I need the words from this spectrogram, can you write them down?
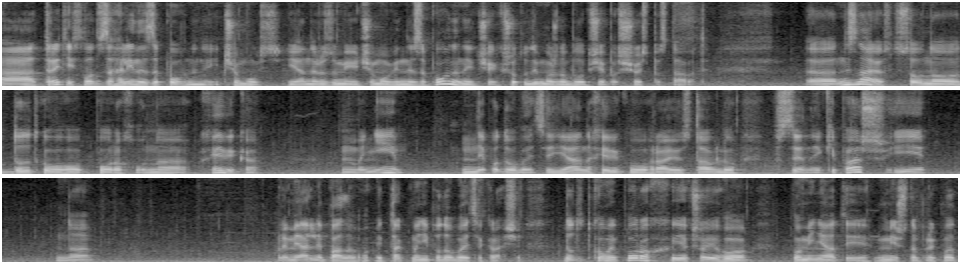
А третій слот взагалі не заповнений чомусь. Я не розумію, чому він не заповнений, чи якщо туди можна було б ще щось поставити. Е, не знаю, стосовно додаткового пороху на Хевіка, мені не подобається. Я на Хевіку граю, ставлю все на екіпаж і на преміальне паливо. І так мені подобається краще. Додатковий порох, якщо його поміняти між, наприклад,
